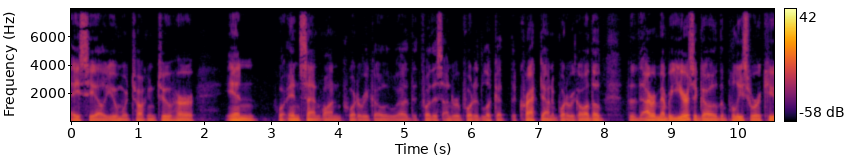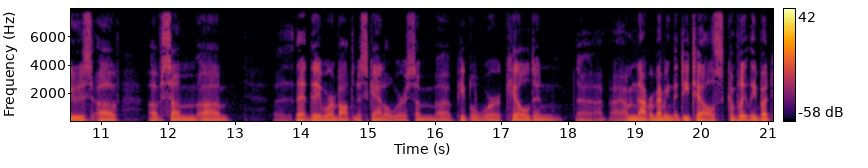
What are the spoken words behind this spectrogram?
ACLU. And we're talking to her in in San Juan, Puerto Rico, uh, for this underreported look at the crackdown in Puerto Rico. Although the, I remember years ago, the police were accused of of some um, uh, that they were involved in a scandal where some uh, people were killed, and uh, I'm not remembering the details completely. But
